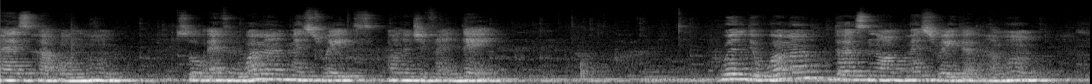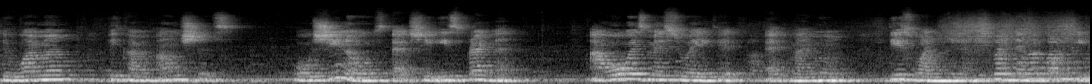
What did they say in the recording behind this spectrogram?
has her own moon, so every woman menstruates on a different day. When the woman does not menstruate at her moon, the woman becomes anxious or she knows that she is pregnant. I always menstruated at my moon. This one here, I never got it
